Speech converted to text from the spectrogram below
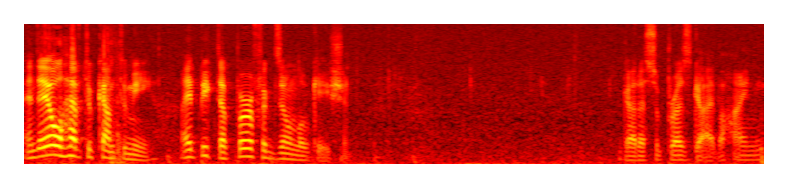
And they all have to come to me. I picked a perfect zone location. Got a suppressed guy behind me.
